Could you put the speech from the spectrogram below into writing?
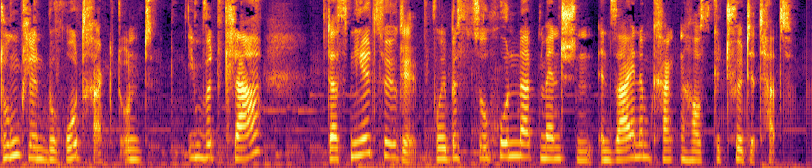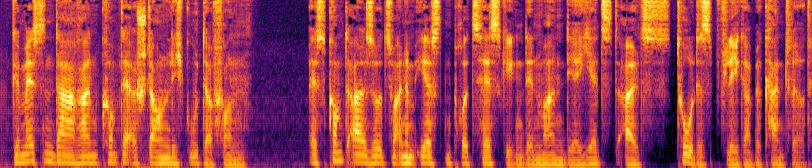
dunklen Bürotrakt und ihm wird klar, dass Nils Högel wohl bis zu 100 Menschen in seinem Krankenhaus getötet hat. Gemessen daran kommt er erstaunlich gut davon. Es kommt also zu einem ersten Prozess gegen den Mann, der jetzt als Todespfleger bekannt wird.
